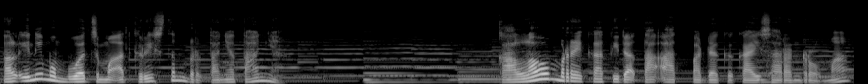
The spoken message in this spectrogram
Hal ini membuat jemaat Kristen bertanya-tanya, kalau mereka tidak taat pada kekaisaran Roma,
